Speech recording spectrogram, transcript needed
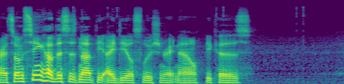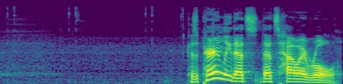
All right, so I'm seeing how this is not the ideal solution right now because because apparently that's that's how I roll.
